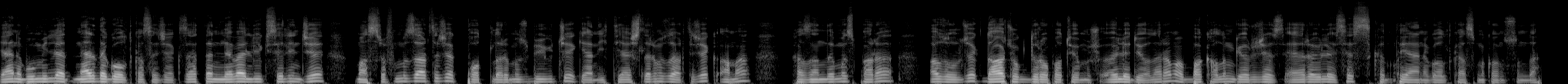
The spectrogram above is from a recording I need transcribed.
Yani bu millet nerede gold kasacak? Zaten level yükselince masrafımız artacak, potlarımız büyüyecek, yani ihtiyaçlarımız artacak ama kazandığımız para az olacak. Daha çok drop atıyormuş öyle diyorlar ama bakalım göreceğiz. Eğer öyleyse sıkıntı yani gold kasma konusunda.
